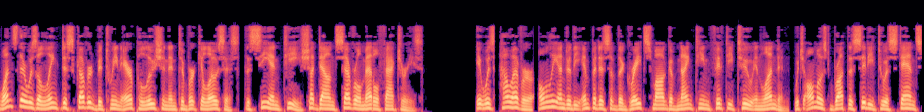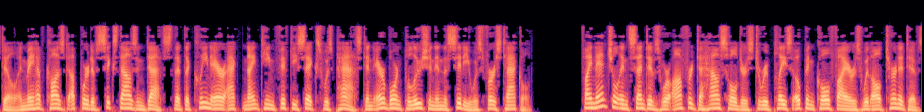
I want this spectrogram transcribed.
Once there was a link discovered between air pollution and tuberculosis, the CNT shut down several metal factories. It was, however, only under the impetus of the Great Smog of 1952 in London, which almost brought the city to a standstill and may have caused upward of 6,000 deaths that the Clean Air Act 1956 was passed and airborne pollution in the city was first tackled. Financial incentives were offered to householders to replace open coal fires with alternatives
